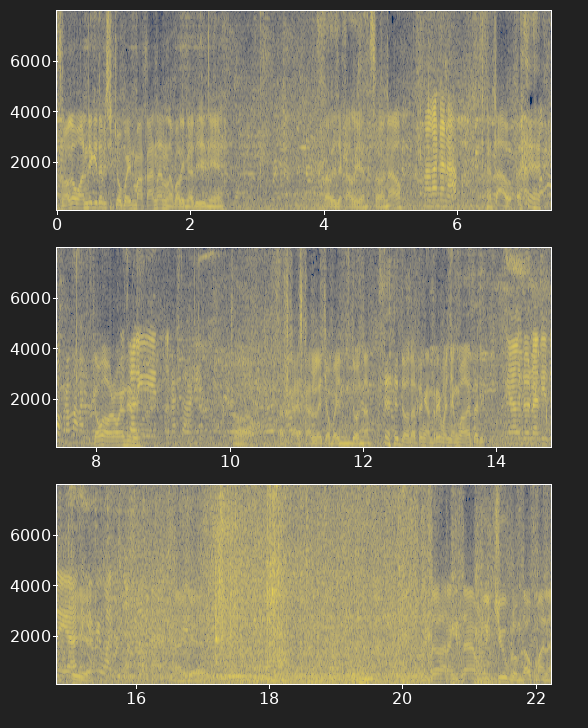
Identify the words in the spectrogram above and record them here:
Semoga one day kita bisa cobain makanan lah paling nggak di sini ya. Ntar aja kalian. So now Makanan apa? nggak tahu. Kamu nggak pernah makan? Kamu nggak pernah makan sini? Sekali restoran itu. oh, sekali sekali lah cobain donat. Donatnya ngantri panjang banget tadi. Yang donat itu ya. Iya. Nah iya. So, kita sekarang kita menuju belum tahu ke mana.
